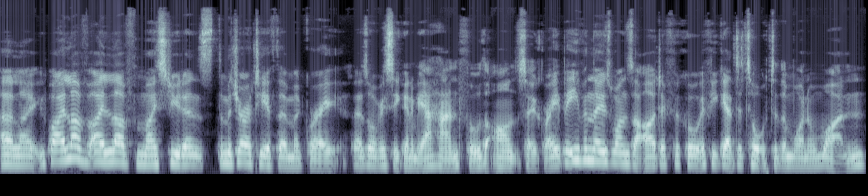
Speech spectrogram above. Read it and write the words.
Uh, like, but I love, I love my students. The majority of them are great. There's obviously going to be a handful that aren't so great, but even those ones that are difficult, if you get to talk to them one on one,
